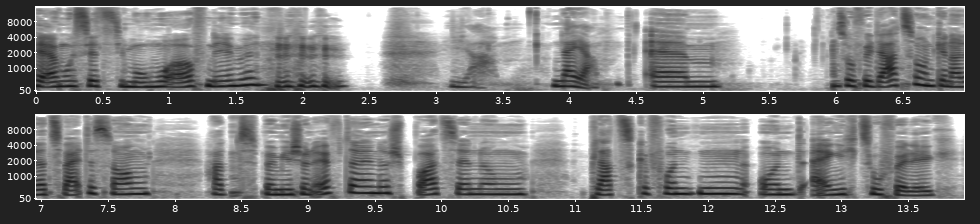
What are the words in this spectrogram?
wer muss jetzt die Momo aufnehmen? Ja, naja, ähm, so viel dazu. Und genau der zweite Song hat bei mir schon öfter in der Sportsendung Platz gefunden und eigentlich zufällig.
